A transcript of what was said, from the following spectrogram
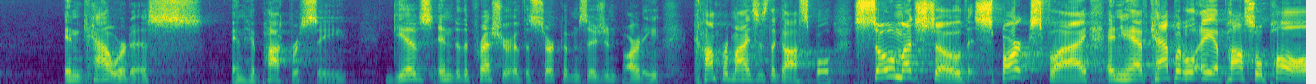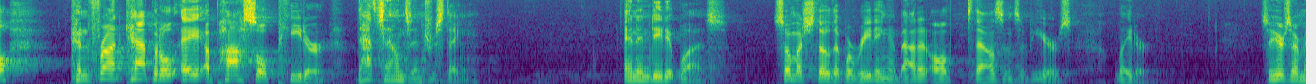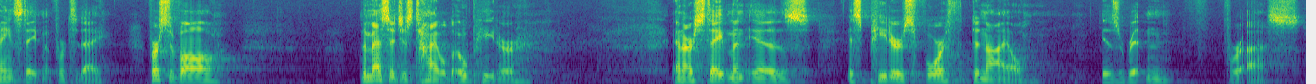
in cowardice and hypocrisy, gives into the pressure of the circumcision party, compromises the gospel, so much so that sparks fly, and you have capital A Apostle Paul confront capital A Apostle Peter. That sounds interesting. And indeed it was. So much so that we're reading about it all these thousands of years later. So here's our main statement for today. First of all, the message is titled, O Peter. And our statement is, is Peter's fourth denial is written for us.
